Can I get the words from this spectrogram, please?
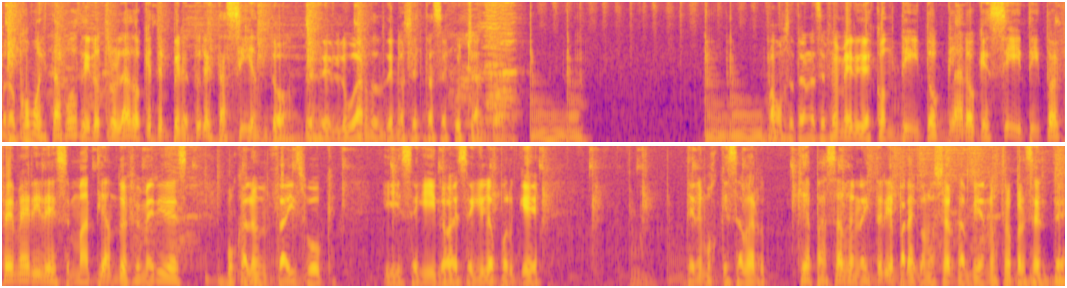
Bueno, ¿cómo estás vos del otro lado? ¿Qué temperatura está haciendo desde el lugar donde nos estás escuchando? Vamos a tener las efemérides con Tito, claro que sí, Tito Efemérides, Mateando Efemérides. Búscalo en Facebook y seguilo, eh, seguilo porque tenemos que saber qué ha pasado en la historia para conocer también nuestro presente.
